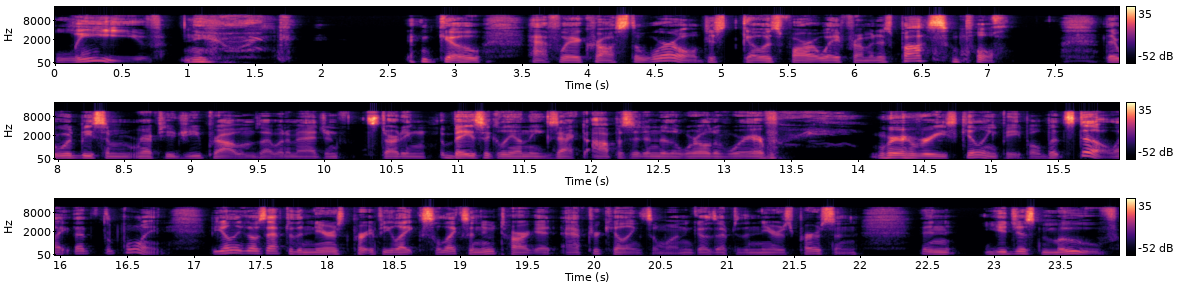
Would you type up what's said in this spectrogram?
leave New York and go halfway across the world. Just go as far away from it as possible. There would be some refugee problems, I would imagine, starting basically on the exact opposite end of the world of wherever wherever he's killing people. But still, like that's the point. If he only goes after the nearest per, if he like selects a new target after killing someone, goes after the nearest person, then you just move,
